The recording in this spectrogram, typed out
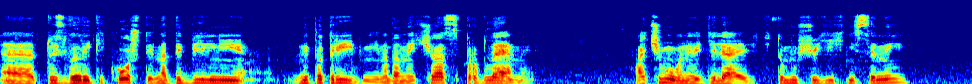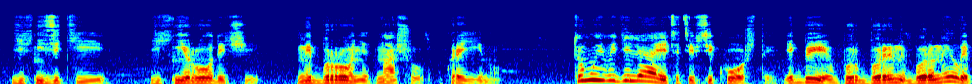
е, тобто великі кошти на дебільні непотрібні на даний час проблеми. А чому вони відділяють? Тому що їхні сини, їхні зяті, їхні родичі не боронять нашу Україну. Тому і виділяються ці всі кошти. Якби боронили б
